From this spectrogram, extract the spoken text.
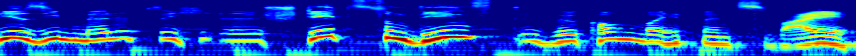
47 meldet sich äh, stets zum Dienst. Willkommen bei Hitman 2.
